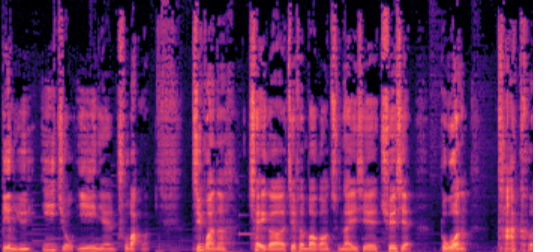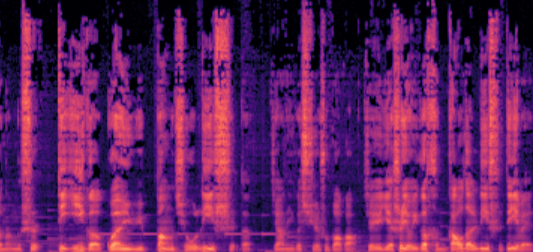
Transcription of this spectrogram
并于一九一一年出版了。尽管呢，这个这份报告存在一些缺陷，不过呢，它可能是第一个关于棒球历史的这样的一个学术报告，这也是有一个很高的历史地位。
